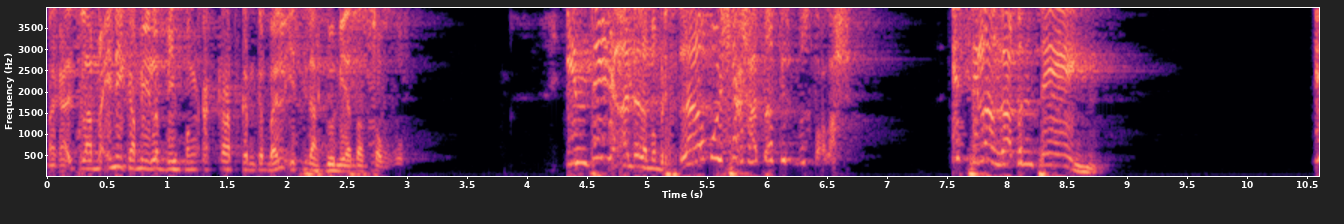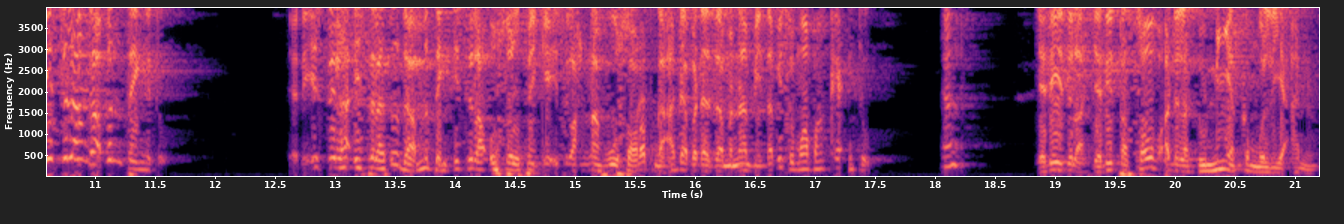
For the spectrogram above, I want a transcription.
maka selama ini kami lebih mengakrabkan kembali istilah dunia tasawuf. Intinya adalah memberi la musyahata fil mustalah. Istilah nggak penting. Istilah nggak penting itu. Jadi istilah-istilah itu tidak penting. Istilah usul fikih, istilah nahwu sorab nggak ada pada zaman Nabi, tapi semua pakai itu. Ya? Jadi itulah, jadi tasawuf adalah dunia kemuliaan.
